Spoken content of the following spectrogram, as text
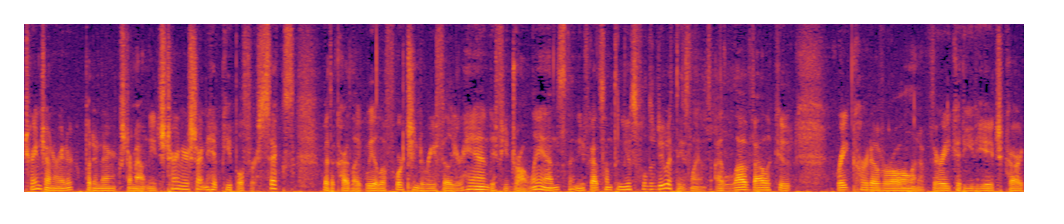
Terrain Generator, put an extra mountain each turn, you're starting to hit people for 6. With a card like Wheel of Fortune to refill your hand, if you draw lands, then you've got something useful to do with these lands. I love Valakut great card overall and a very good EDH card,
